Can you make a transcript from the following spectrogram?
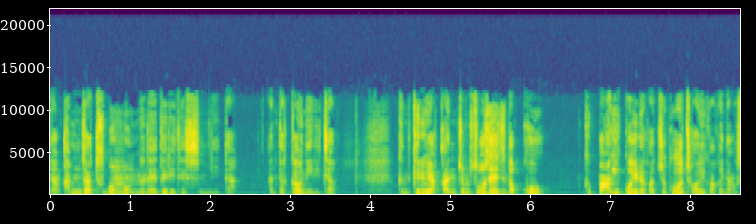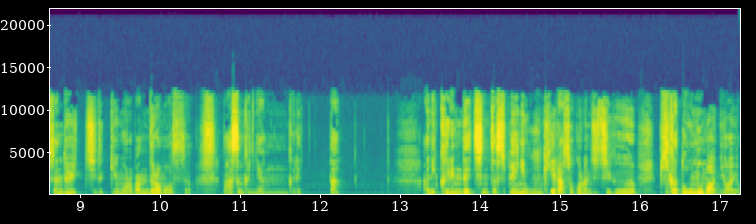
그냥 감자 두 번 먹는 애들이 됐습니다. 안타까운 일이죠. 그리고 약간 좀 소세지 넣고 그 빵 있고 이래가지고 저희가 그냥 샌드위치 느낌으로 만들어 먹었어요. 맛은 그냥 그랬다? 아니 그린데 진짜 스페인이 우기라서 그런지 지금 비가 너무 많이 와요.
